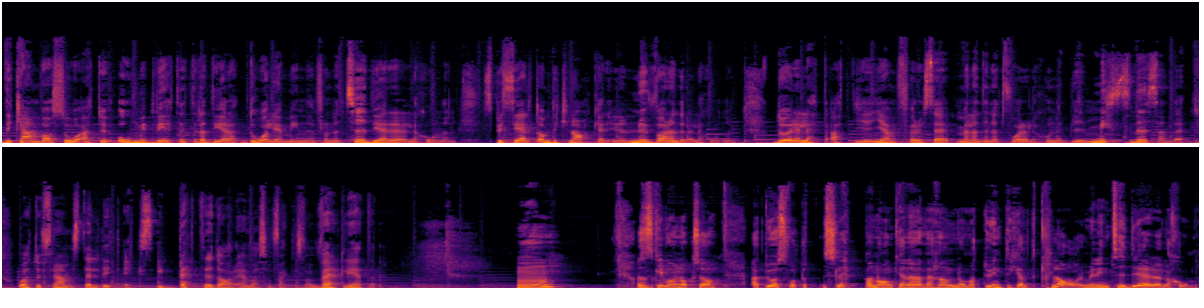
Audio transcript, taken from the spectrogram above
Det kan vara så att du omedvetet raderat dåliga minnen från den tidigare relationen. Speciellt om det knakar i den nuvarande relationen. Då är det lätt att i en jämförelse mellan dina två relationer blir missvisande och att du framställer ditt ex i bättre dagar än vad som faktiskt var verkligheten. Mm. Och så skriver hon också att du har svårt att släppa någon kan även handla om att du inte är helt klar med din tidigare relation.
